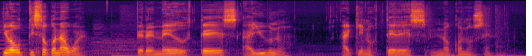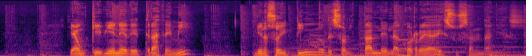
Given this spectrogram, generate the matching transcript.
Yo bautizo con agua, pero en medio de ustedes hay uno a quien ustedes no conocen. Y aunque viene detrás de mí, yo no soy digno de soltarle la correa de sus sandalias.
